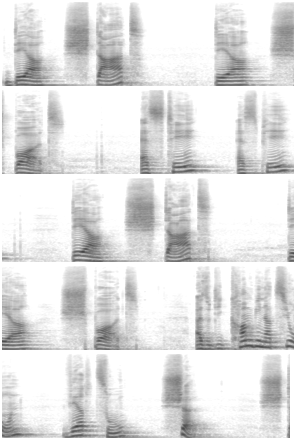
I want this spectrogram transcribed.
Der Staat, der Sport. ST, SP, der Staat, der Sport. Also die Kombination wird zu Sch. St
